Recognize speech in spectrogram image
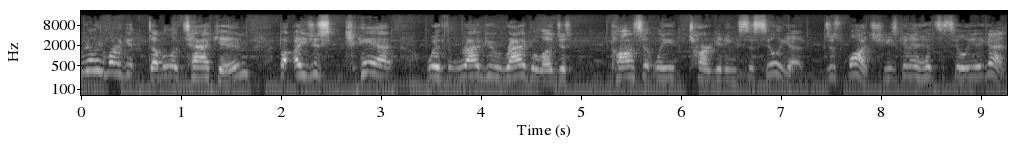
really want to get double attack in, but I just can't with Ragu Ragula just constantly targeting Cecilia. Just watch, he's gonna hit Cecilia again.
